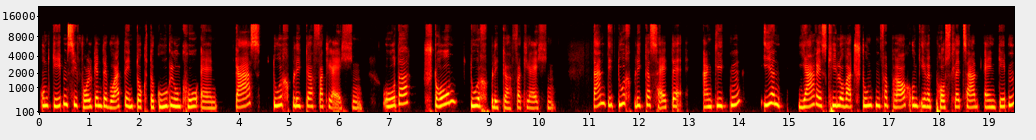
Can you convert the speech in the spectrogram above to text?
und geben Sie folgende Worte in Dr. Google und Co. ein. Gas-Durchblicker vergleichen oder Strom-Durchblicker vergleichen dann die Durchblickerseite anklicken, Ihren Jahreskilowattstundenverbrauch und Ihre Postleitzahl eingeben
